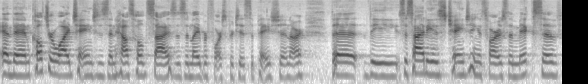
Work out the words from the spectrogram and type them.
And then culture wide changes in household sizes and labor force participation are the, the society is changing as far as the mix of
